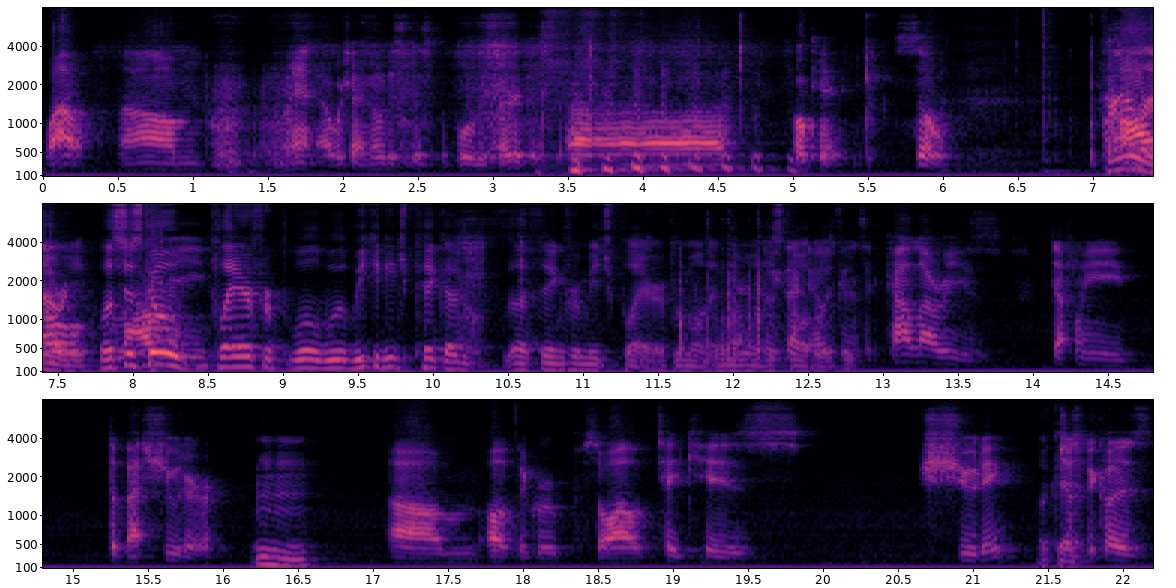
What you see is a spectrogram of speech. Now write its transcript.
wow. Um, man, I wish I noticed this before we started this. Uh, okay, so Kyle Lowry. Let's just go player for. Well, we can each pick a, a thing from each player if we want, and then we'll just exactly, I go was with going it. to say Kyle Lowry is definitely the best shooter Mm-hmm. um, of the group. So I'll take his shooting Okay. just because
